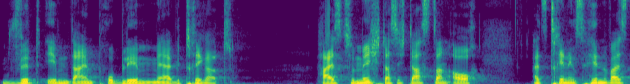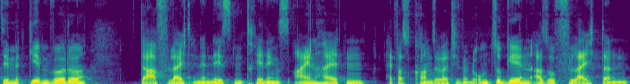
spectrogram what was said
wird eben dein Problem mehr getriggert. Heißt für mich, dass ich das dann auch als Trainingshinweis dir mitgeben würde, da vielleicht in den nächsten Trainingseinheiten etwas konservativer mit umzugehen. Also vielleicht dann,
